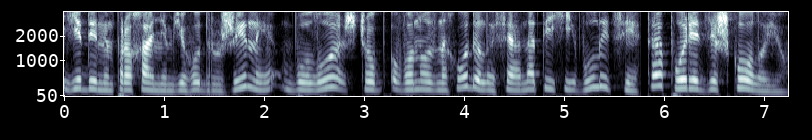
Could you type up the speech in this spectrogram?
Єдиним проханням його дружини було, щоб воно знаходилося на тихій вулиці та поряд зі школою.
